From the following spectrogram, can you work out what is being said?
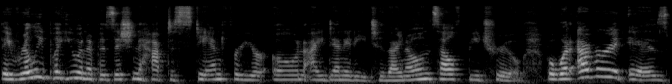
They really put you in a position to have to stand for your own identity, to thine own self be true. But whatever it is,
